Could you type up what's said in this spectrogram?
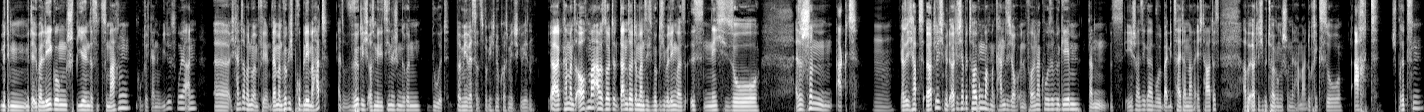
mit, dem, mit der Überlegung spielen, das zu machen, guckt euch keine Videos vorher an. Äh, ich kann es aber nur empfehlen. Wenn man wirklich Probleme hat, also wirklich aus medizinischen Gründen, do it. Bei mir wäre es jetzt wirklich nur kosmetisch gewesen. Ja, kann man es auch mal, aber sollte, dann sollte man sich wirklich überlegen, weil es ist nicht so. Also schon ein Akt. Also ich habe es örtlich mit örtlicher Betäubung gemacht. Man kann sich auch in Vollnarkose begeben. Dann ist eh scheißegal, wobei die Zeit danach echt hart ist. Aber örtliche Betäubung ist schon der Hammer. Du kriegst so acht Spritzen,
